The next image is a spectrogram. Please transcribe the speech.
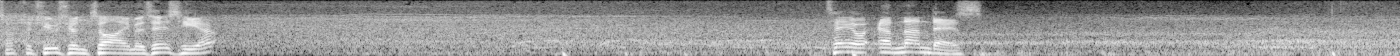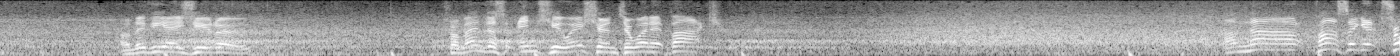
Substitution time it is here. Theo Hernandez. Olivier Giroud. Tremendous intuition to win it back. And now passing it through.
